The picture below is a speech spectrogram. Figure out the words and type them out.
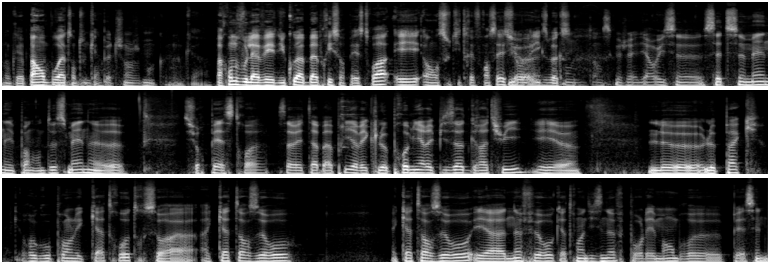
donc euh, pas en boîte en tout cas. Pas de changement. Quoi. Donc, euh, par contre, vous l'avez du coup à bas prix sur PS3 et en sous-titré français sur Ouais, euh, Xbox. temps, ce que j'allais dire, oui, ce- cette semaine et pendant deux semaines euh, sur PS3, ça va être à bas prix avec le premier épisode gratuit et le, le pack regroupant les quatre autres sera à 14 euros. À 14 euros et à 9,99 euros pour les membres PSN.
